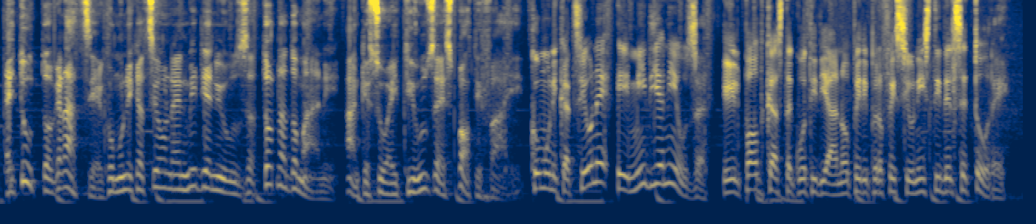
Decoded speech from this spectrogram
È tutto, grazie. Comunicazione e Media News torna domani, anche su iTunes e Spotify. Comunicazione e Media News, il podcast quotidiano per i professionisti del settore.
